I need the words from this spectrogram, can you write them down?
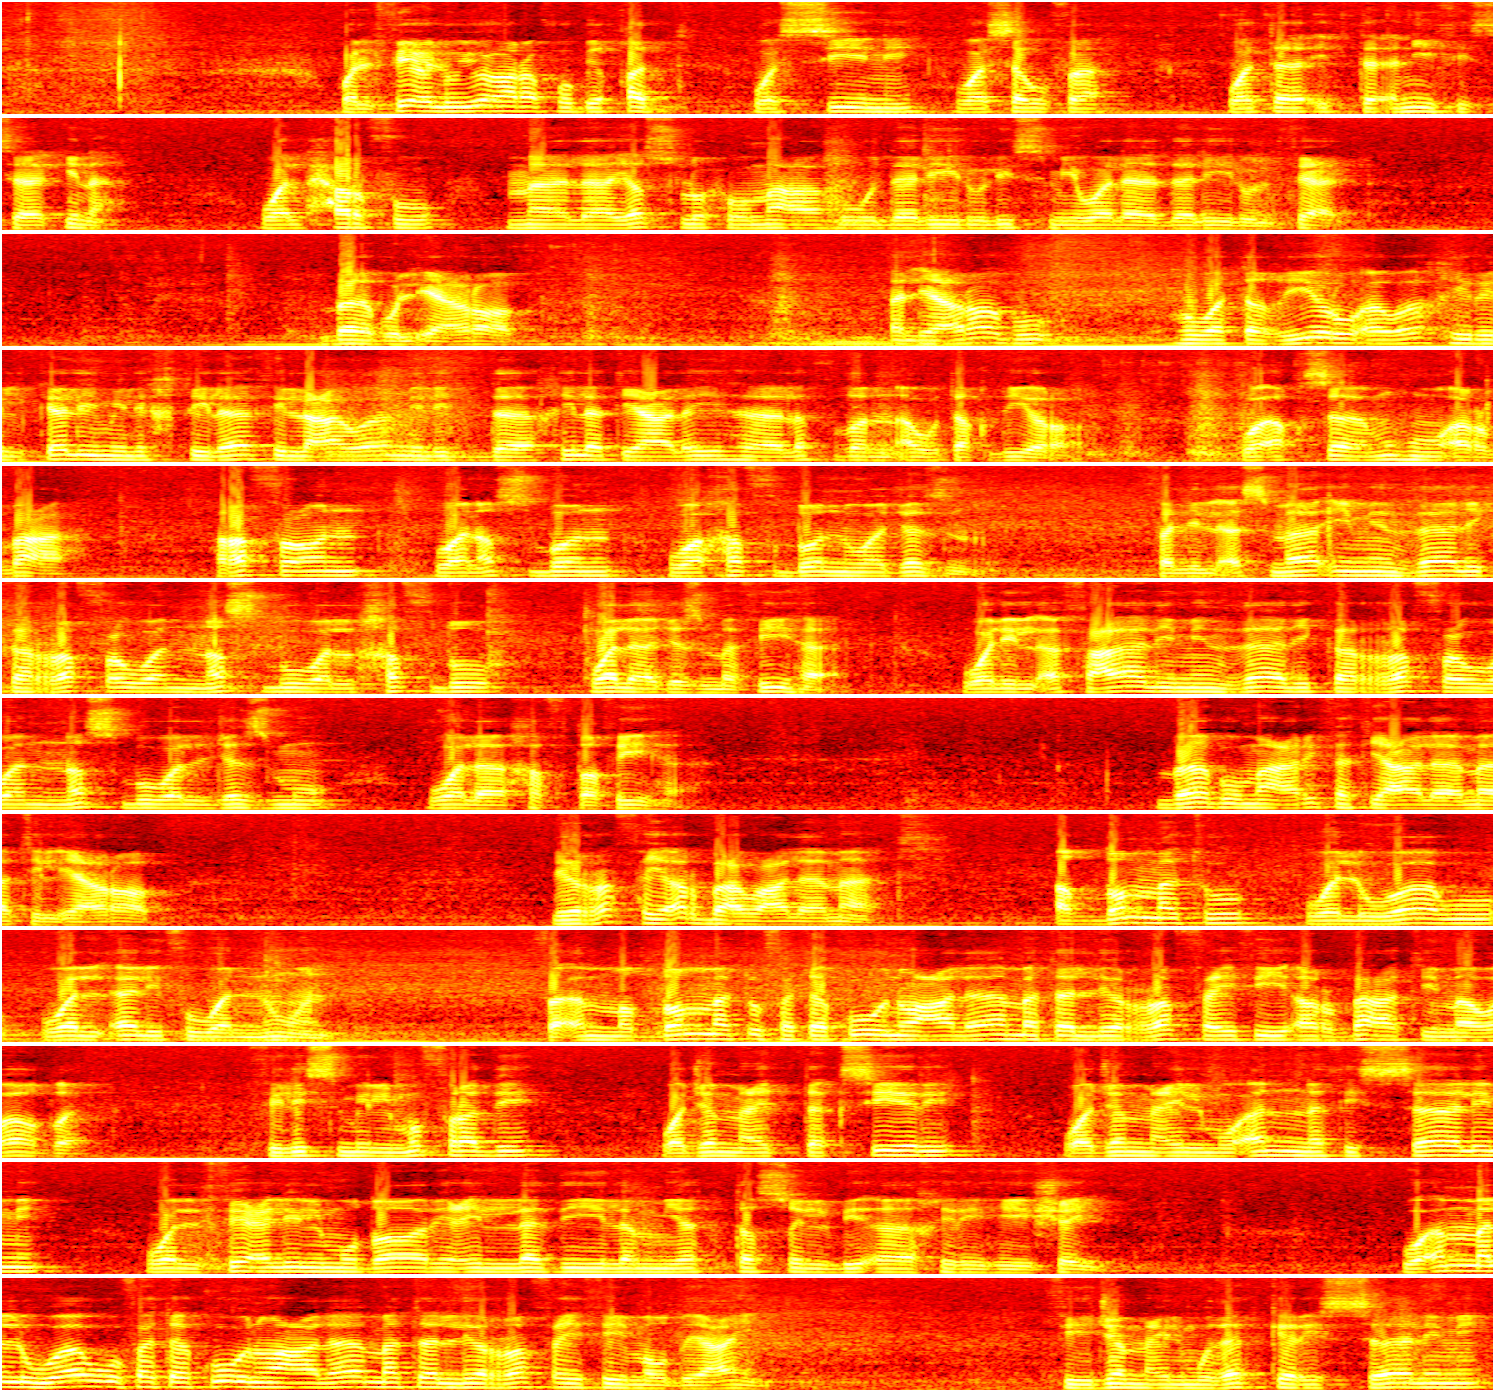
والفعل يعرف بقد والسين وسوف وتاء التأنيث الساكنة والحرف ما لا يصلح معه دليل الاسم ولا دليل الفعل. باب الإعراب. الإعراب هو تغيير أواخر الكلم لاختلاف العوامل الداخلة عليها لفظا أو تقديرا وأقسامه أربعة رفع ونصب وخفض وجزم. فللأسماء من ذلك الرفع والنصب والخفض ولا جزم فيها. وللأفعال من ذلك الرفع والنصب والجزم ولا خفض فيها. باب معرفة علامات الإعراب. للرفع أربع علامات الضمة والواو والألف والنون. فأما الضمة فتكون علامة للرفع في أربعة مواضع في الاسم المفرد وجمع التكسير وجمع المؤنث السالم والفعل المضارع الذي لم يتصل بآخره شيء. وأما الواو فتكون علامة للرفع في موضعين في جمع المذكر السالم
